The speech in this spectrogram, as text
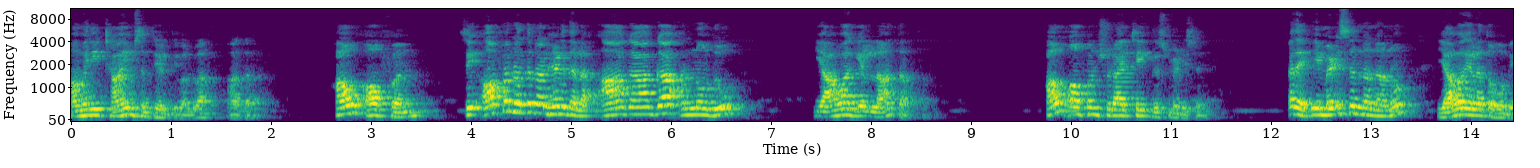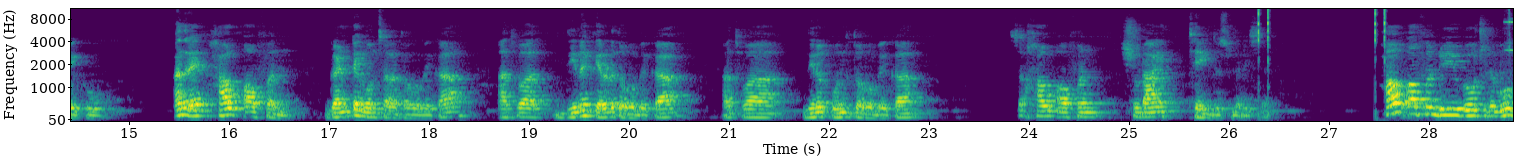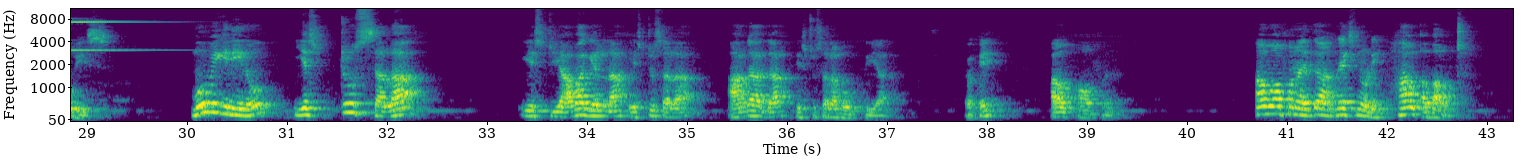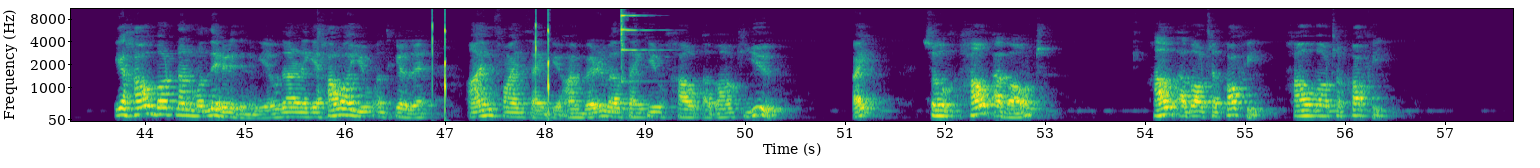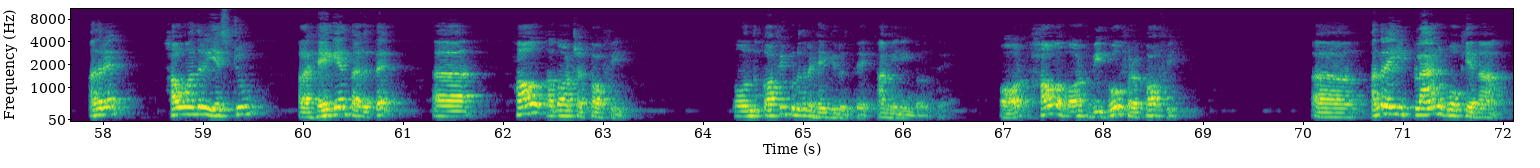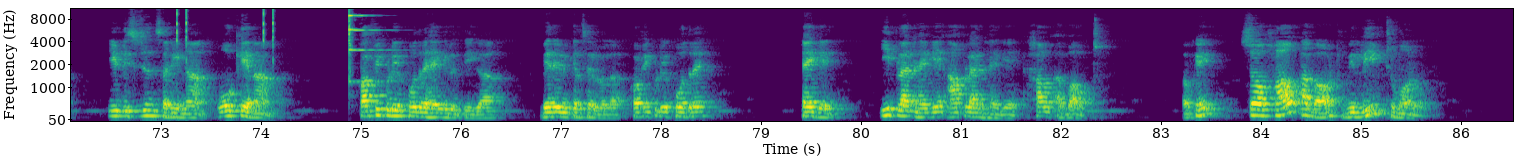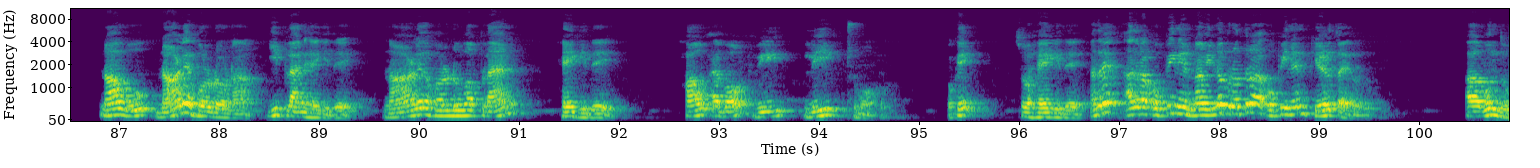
ಹೌ ಮೆನಿ ಟೈಮ್ಸ್ ಅಂತ ಹೇಳ್ತೀವಲ್ವಾ? ಆ ಥರ. ಹೌ ಆಫನ್ ಸಿ ಆಫನ್ ಅಂದ್ರೆ ನಾನು ಹೇಳಿದಲ್ಲ, ಆಗಾಗ ಅನ್ನೋದು ಯಾವಾಗೆಲ್ಲ ಅಂತ ಅರ್ಥ. How often should I take this medicine ಅದೇ, ಈ ಮೆಡಿಸನ್ನ ನಾನು ಯಾವಾಗೆಲ್ಲ ತಗೋಬೇಕು? ಅಂದ್ರೆ ಹೌ ಆಫನ್ ಗಂಟೆಗೆ ಒಂದ್ಸಲ ತಗೋಬೇಕಾ? ಅಥವಾ ದಿನಕ್ಕೆ ಎರಡು ತಗೋಬೇಕಾ? ಅಥವಾ ದಿನಕ್ಕೊಂದು ತಗೋಬೇಕಾ? So how often should I take this medicine how often do you go to the movies ಮೂವಿಗೆ ನೀನು ಎಷ್ಟು ಸಲ, ಎಷ್ಟು ಯಾವಾಗೆಲ್ಲ, ಎಷ್ಟು ಸಲ, ಆಗಾಗ ಎಷ್ಟು ಸಲ ಹೋಗ್ತೀಯಾ? Okay how often how often ಆಯ್ತಾ? ನೆಕ್ಸ್ಟ್ ನೋಡಿ. ಹೌ ಅಬೌಟ್ ಈಗ ಹೌ ಅಬೌಟ್ ನಾನು ಮೊದಲೇ ಹೇಳಿದೆ ನಿಮಗೆ. ಉದಾಹರಣೆಗೆ ಹೌ ಆರ್ ಯು ಅಂತ ಕೇಳಿದ್ರೆ I am fine thank you I am very well thank you how about you right so how about how about a coffee how about a coffee ಅಂದರೆ how ಅಂದರೆ ಎಷ್ಟು? ಅಲ್ಲ, ಹೇಗೆ ಅಂತ ಆಗುತ್ತೆ. ಹೌ ಅಬೌಟ್ ಅ ಕಾಫಿ ಒಂದು coffee ಕುಡಿದ್ರೆ ಹೇಗಿರುತ್ತೆ? ಆ ಮೀನಿಂಗ್ ಬರುತ್ತೆ. Or how about we go for a coffee ಅಂದರೆ ಈ ಪ್ಲಾನ್ ಓಕೆನಾ ಈ ಡಿಸಿಷನ್ ಸರಿನಾ? ಓಕೆನಾ ಕಾಫಿ ಕುಡಿಯಕ್ಕೆ ಹೋದರೆ ಹೇಗಿರುತ್ತೆ ಈಗ? ಬೇರೆ ಕೆಲಸ ಇಲ್ವಲ್ಲ? ಕಾಫಿ ಕುಡಿಯಕ್ಕೆ ಹೋದರೆ ಹೇಗೆ? ಈ ಪ್ಲಾನ್ ಹೇಗೆ? ಆ ಪ್ಲಾನ್ ಹೇಗೆ? How about okay so how about we leave tomorrow ನಾವು ನಾಳೆ ಹೊರಡೋಣ. ಈ ಪ್ಲಾನ್ ಹೇಗಿದೆ? ನಾಳೆ ಹೊರಡುವ ಪ್ಲಾನ್ ಹೇಗಿದೆ? How about we leave tomorrow okay so ಹೇಗಿದೆ? ಅಂದ್ರೆ ಅದರ ಒಪಿನಿಯನ್ ನಾವು ಇನ್ನೊಬ್ಬರ ಹತ್ರ ಒಪಿನಿಯನ್ ಕೇಳ್ತಾ ಇರೋದು. ಒಂದು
